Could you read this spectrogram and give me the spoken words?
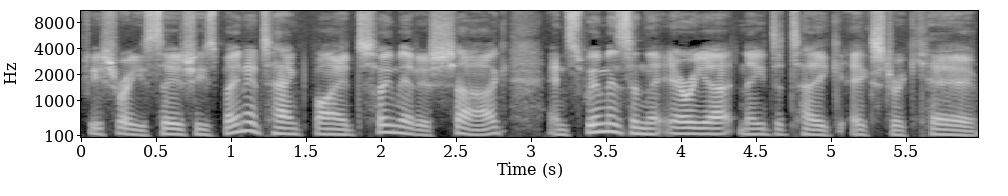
Fisheries says she's been attacked by a two metre shark and swimmers in the area need to take extra care.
